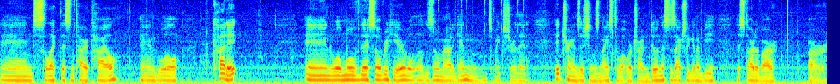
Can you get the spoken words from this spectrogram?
and select this entire tile and we'll cut it and we'll move this over here. We'll uh, zoom out again let's make sure that it transitions nice to what we're trying to do. And this is actually going to be the start of our our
